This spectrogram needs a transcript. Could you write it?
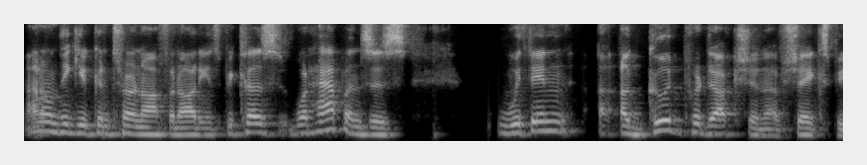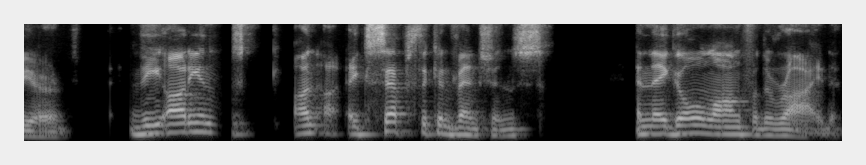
I don't think you can turn off an audience because what happens is within a good production of Shakespeare, the audience un- uh, accepts the conventions and they go along for the ride.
